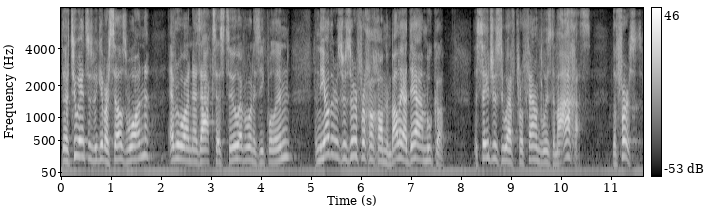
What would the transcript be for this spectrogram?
there are two answers we give ourselves. One, everyone has access to, everyone is equal in. And the other is reserved for chachamim. Balei amuka. The sages who have profound wisdom. A'achas. The first.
